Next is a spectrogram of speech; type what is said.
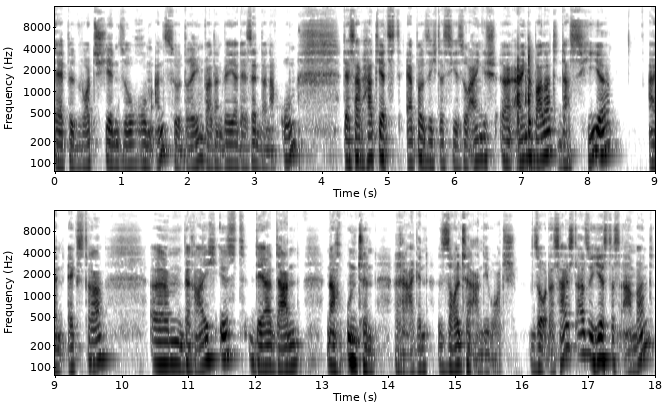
Apple Watchchen so rum anzudrehen, weil dann wäre ja der Sender nach oben. Deshalb hat jetzt Apple sich das hier so äh, eingeballert, dass hier ein extra ähm, Bereich ist, der dann nach unten ragen sollte an die Watch. So, das heißt also, hier ist das Armband.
